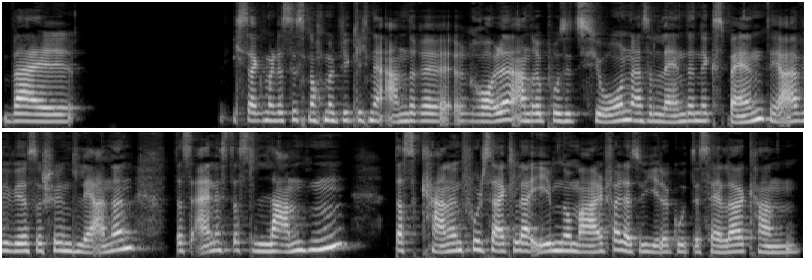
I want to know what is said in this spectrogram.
Weil ich sage mal, das ist nochmal wirklich eine andere Rolle, andere Position, also Land and Expand, ja, wie wir so schön lernen. Das eine ist das Landen, das kann ein Full Cycler eben Normalfall, also jeder gute Seller kann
